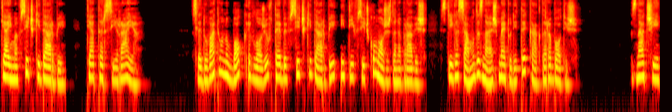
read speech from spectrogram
Тя има всички дарби. Тя търси рая. Следователно Бог е вложил в тебе всички дарби и ти всичко можеш да направиш, стига само да знаеш методите как да работиш. Значи,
